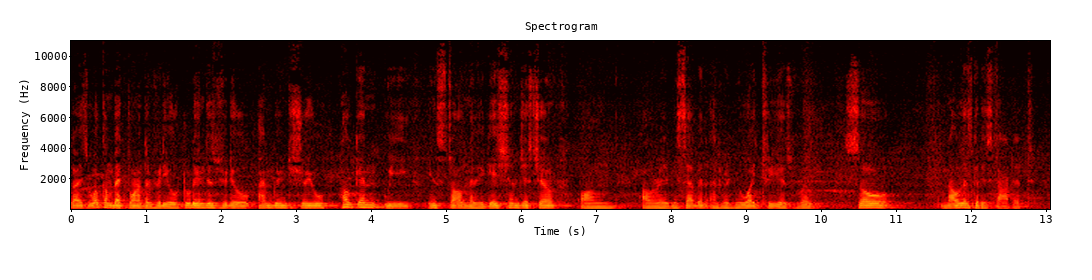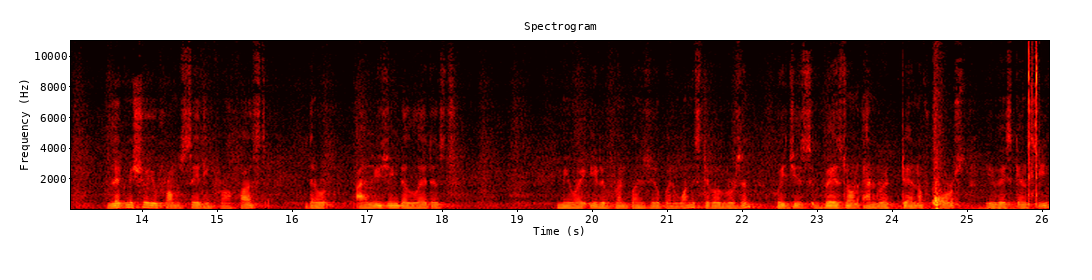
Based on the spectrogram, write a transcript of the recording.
guys welcome back to another video. Today in this video i'm going to show you how can we install navigation gesture on our redmi 7 and redmi y3 as well. So now let's get started. Let me show you from setting from first. There i'm using the latest MIUI 11.0.1 stable version which is based on android 10 of course you guys can see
